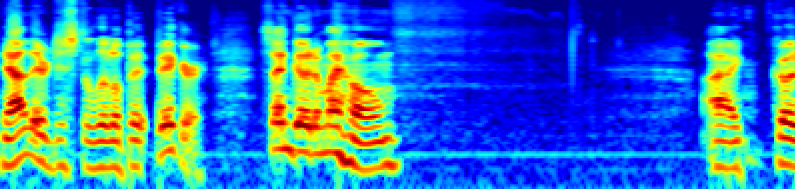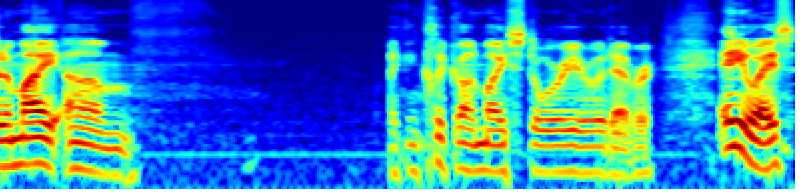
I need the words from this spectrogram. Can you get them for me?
now they're just a little bit bigger. So I can go to my home. I go to my um, I can click on my story or whatever. Anyways,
